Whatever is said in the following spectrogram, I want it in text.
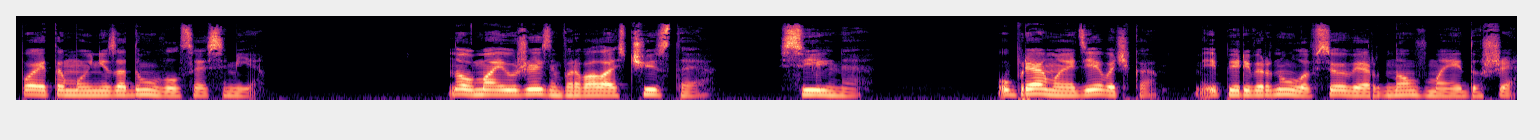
поэтому и не задумывался о семье. Но в мою жизнь ворвалась чистая, сильная, упрямая девочка и перевернула все вверх дном в моей душе.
